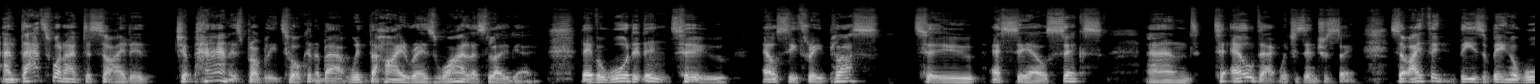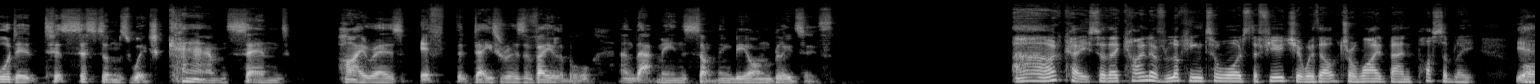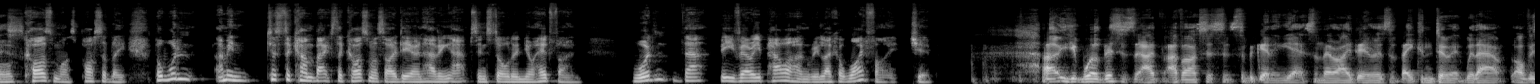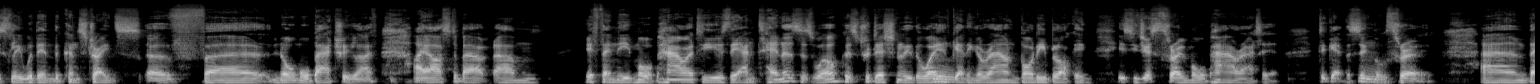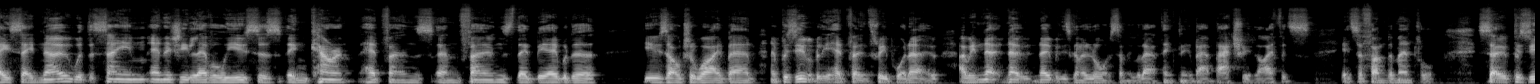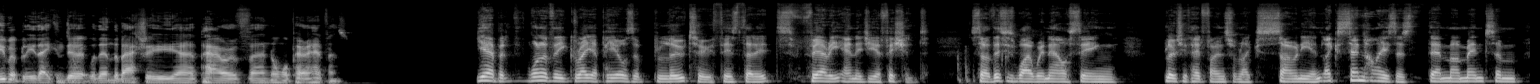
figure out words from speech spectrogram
And that's what I've decided Japan is probably talking about with the high res wireless logo. They've awarded it mm. to LC3 Plus, to SCL6, and to LDAC, which is interesting. So I think these are being awarded to systems which can send high res if the data is available. And that means something beyond Bluetooth. Ah, okay. So they're kind of looking towards the future with ultra wideband, possibly, yes. or Cosmos, possibly. But wouldn't I mean just to come back to the Cosmos idea and having apps installed in your headphone? Wouldn't that be very power hungry, like a Wi-Fi chip? Uh, well, this is I've, I've, asked this since the beginning. Yes, and their idea is that they can do it without, obviously, within the constraints of uh, normal battery life. I asked about um, if they need more power to use the antennas as well, because traditionally the way mm. of hmm. getting around body blocking is you just throw more power at it to get the signal mm. through. And they say no, with the same energy level uses in current headphones and phones, they'd be able to use ultra wideband and presumably headphone 3.0. I mean, no, no, nobody's going to launch something without thinking about battery life. It's, it's a fundamental. So presumably they can do it within the battery uh, power of a normal pair of headphones. Yeah, but one of the great appeals of Bluetooth is that it's very energy efficient. So this is why we're now seeing Bluetooth headphones from like Sony and like Sennheiser's their Momentum,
